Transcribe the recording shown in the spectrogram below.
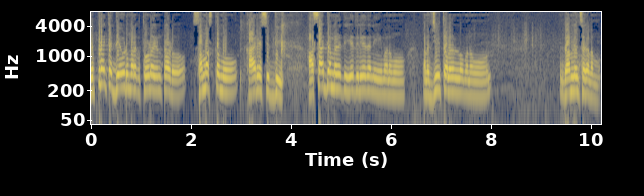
ఎప్పుడైతే దేవుడు మనకు తోడై ఉంటాడో సమస్తము కార్యసిద్ధి అసాధ్యమైనది ఏది లేదని మనము మన జీవితాలలో మనము గమనించగలము.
